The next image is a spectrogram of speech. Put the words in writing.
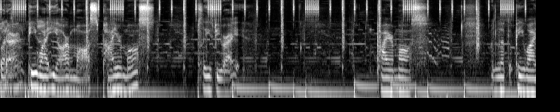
But uh, P Y E R Moss, Pyer Moss. Please be right. Pyer Moss. But look at P Y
